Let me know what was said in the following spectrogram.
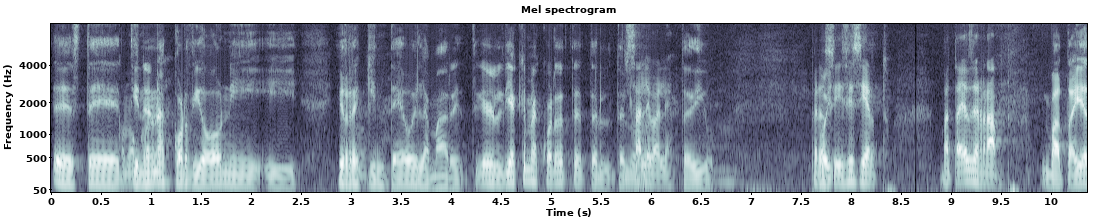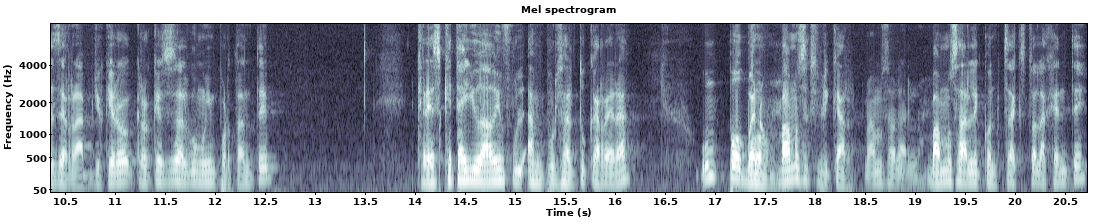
este, ¿Cómo tienen acordeón y, y, y requinteo y la madre. El día que me acuerde te, te, te lo Sale, vale. te digo. Pero sí, sí es cierto. Batallas de rap. Batallas de rap. Yo quiero, creo que eso es algo muy importante. ¿Crees que te ha ayudado a impulsar tu carrera? Un poco. Bueno, vamos a explicar. vamos a hablarlo. Vamos a darle contexto a la gente.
